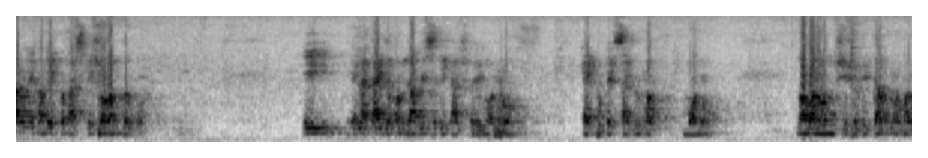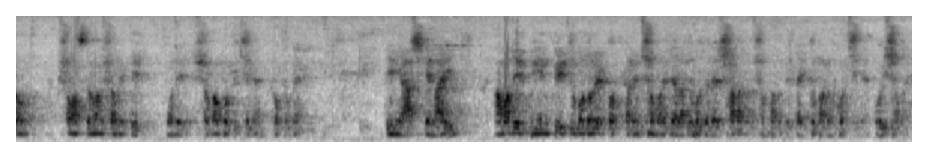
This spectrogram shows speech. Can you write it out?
কারণে তাদের কথা আজকে স্মরণ করব। এই এলাকায় যখন যাদের সাথে কাজ করি মরহুম, অ্যাডভোকেট সাইদুল হক, মনু নবারণ শিশু বিদ্যা নবারণ সংস্করণ সমিতির উনি সভাপতি ছিলেন প্রথমে। তিনি আজকে নাই। আমাদের বিএনপির যুবদলের তৎকালীন সময় জেলা যুবদলের সাধারণ সম্পাদকের দায়িত্ব পালন করছিলেন। ওই সময়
